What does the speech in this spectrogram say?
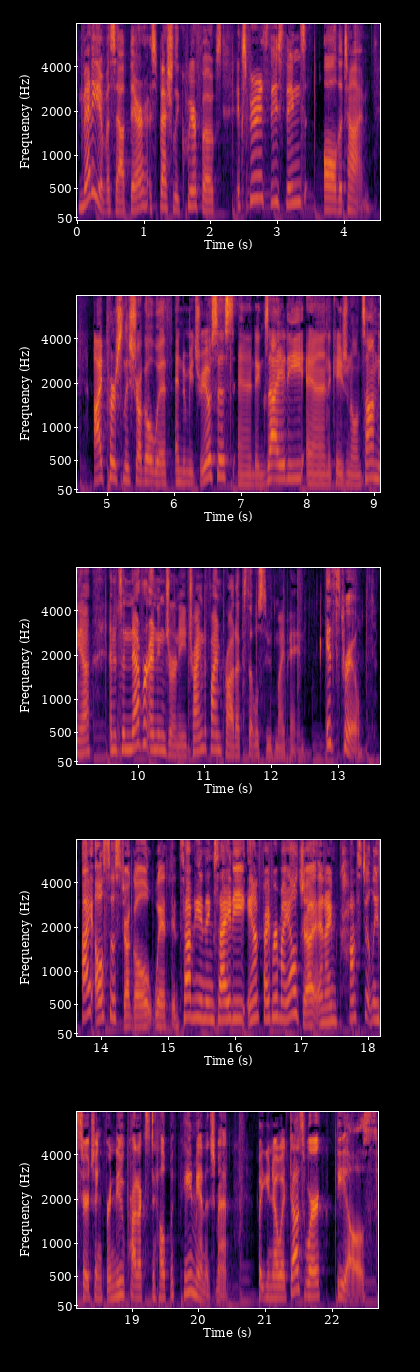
Many of us out there, especially queer folks, experience these things all the time. I personally struggle with endometriosis and anxiety and occasional insomnia, and it's a never ending journey trying to find products that will soothe my pain. It's true. I also struggle with insomnia and anxiety and fibromyalgia, and I'm constantly searching for new products to help with pain management. But you know what does work? Feals.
